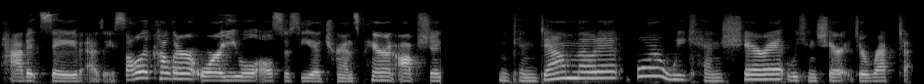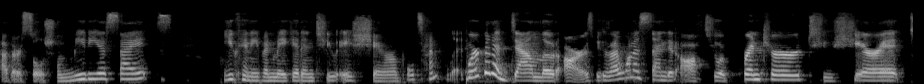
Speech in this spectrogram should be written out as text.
have it save as a solid color, or you will also see a transparent option. You can download it or we can share it. We can share it direct to other social media sites. You can even make it into a shareable template. We're going to download ours because I want to send it off to a printer to share it.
